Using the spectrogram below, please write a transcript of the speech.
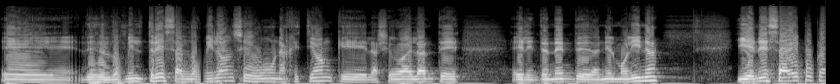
eh, desde el 2003 al 2011 hubo una gestión que la llevó adelante el intendente Daniel Molina, y en esa época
